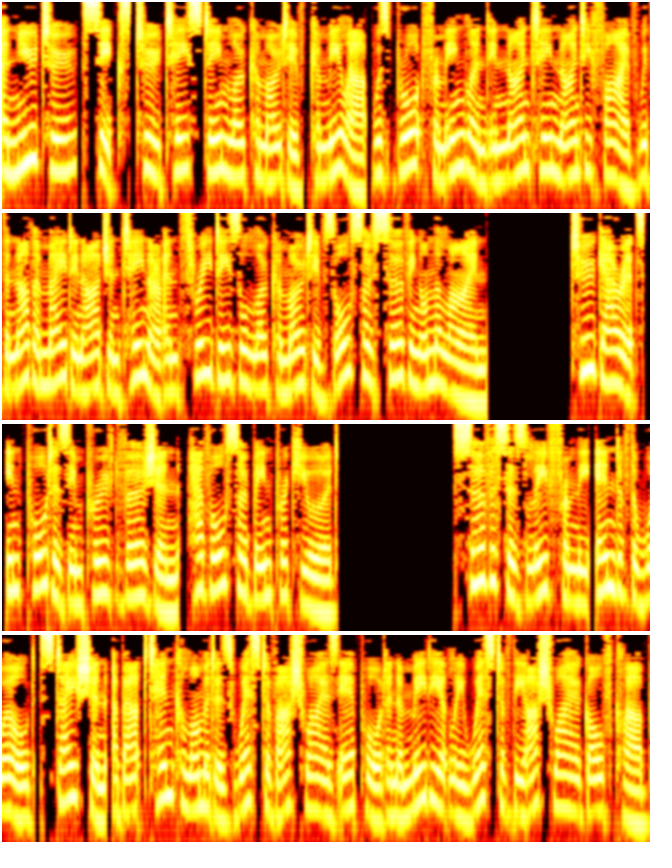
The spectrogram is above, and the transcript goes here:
A new 2-6-2T steam locomotive Camila was brought from England in 1995 with another made in Argentina and three diesel locomotives also serving on the line. Two Garratts, in Porter's improved version, have also been procured. Services leave from the end of the world station about 10 km west of Ushuaia's airport and immediately west of the Ushuaia Golf Club.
